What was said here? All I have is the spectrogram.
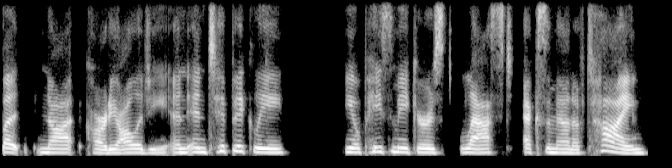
but not cardiology. And and typically, you know, pacemakers last X amount of time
